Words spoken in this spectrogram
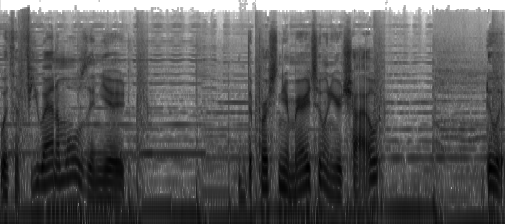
with a few animals and you're the person you're married to and your child, do it.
